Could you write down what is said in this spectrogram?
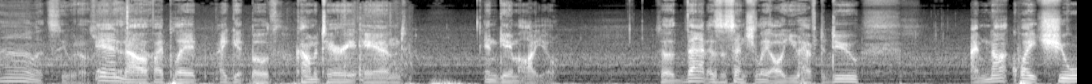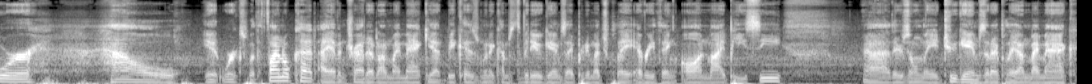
Uh, let's see what else. And now, if I play it, I get both commentary and in-game audio. So that is essentially all you have to do. I'm not quite sure how it works with Final Cut. I haven't tried it on my Mac yet because when it comes to video games, I pretty much play everything on my PC. Uh, there's only two games that I play on my Mac,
